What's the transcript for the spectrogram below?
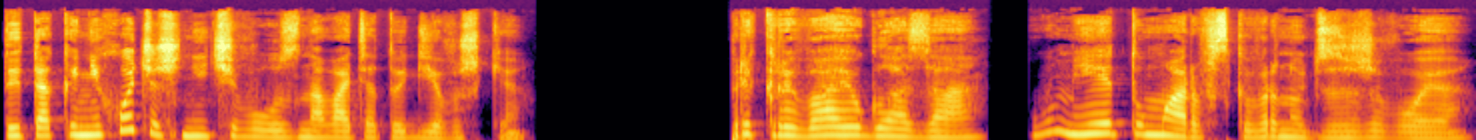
«Ты так и не хочешь ничего узнавать о той девушке?» Прикрываю глаза, Умеет Умаров сковырнуть за живое.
